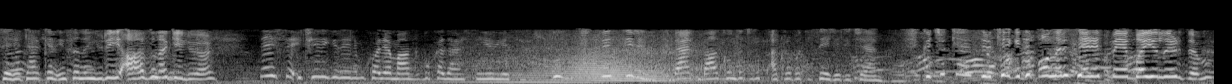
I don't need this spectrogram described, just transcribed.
Seyrederken insanın yüreği ağzına geliyor. Neyse içeri girelim Koleman. Bu kadar seyir yeter. Siz girin. Ben balkonda durup akrobatı seyredeceğim. Küçükken sirke gidip onları seyretmeye bayılırdım.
